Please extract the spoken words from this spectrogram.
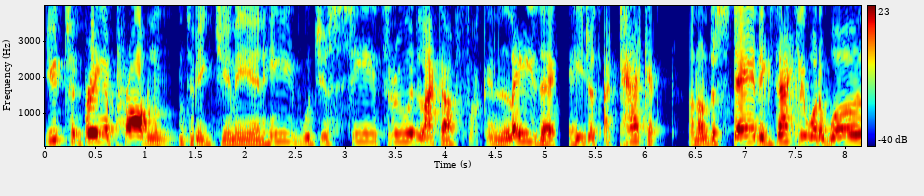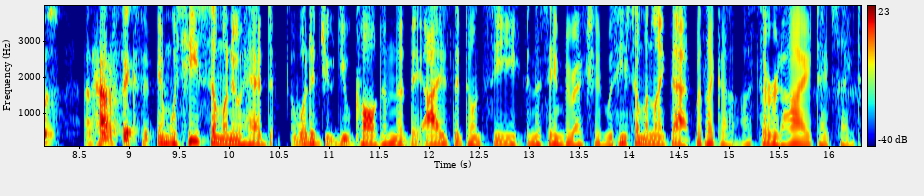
you to bring a problem to Big Jimmy, and he would just see through it like a fucking laser. He just attack it and understand exactly what it was and how to fix it. And was he someone who had, what did you, you call them, that the eyes that don't see in the same direction? Was he someone like that with like a, a third eye type sight?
